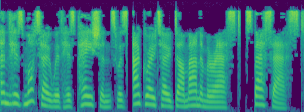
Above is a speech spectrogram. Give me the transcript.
and his motto with his patients was, Aegroto dum anima est, spes est.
